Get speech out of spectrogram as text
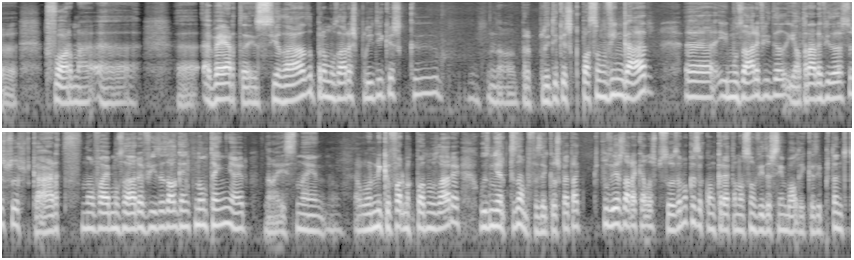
de forma uh, uh, aberta em sociedade para mudar as políticas que não, para políticas que possam vingar e mudar a vida e alterar a vida dessas pessoas, porque a arte não vai mudar a vida de alguém que não tem dinheiro. Não é isso nem a única forma que pode mudar é o dinheiro que te dão para fazer aquele espetáculo, tu poderes dar àquelas pessoas. É uma coisa concreta, não são vidas simbólicas e, portanto,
